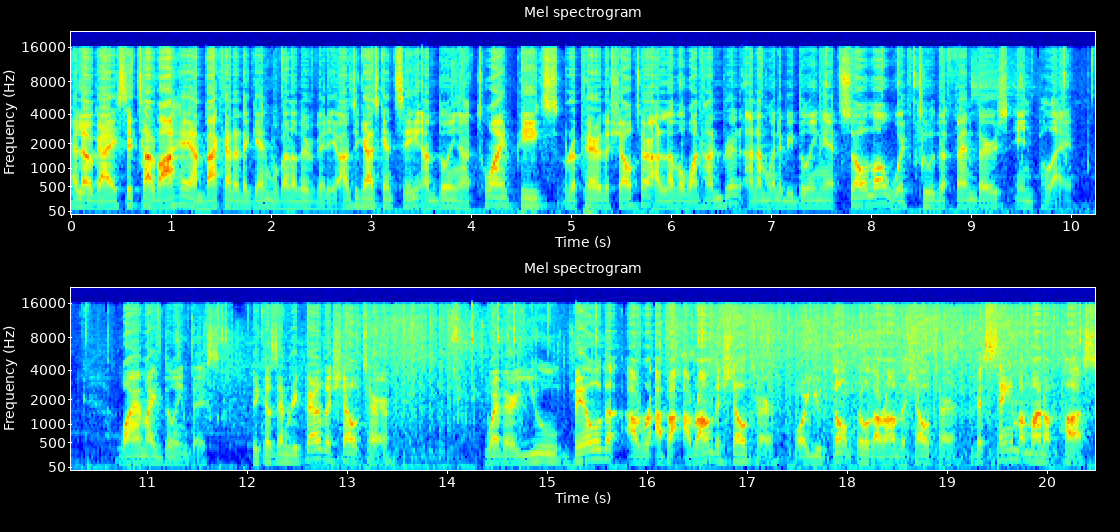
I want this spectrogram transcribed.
Hello guys, it's Salvaje, I'm back at it again with another video. As you guys can see, I'm doing a Twine Peaks Repair the Shelter at level 100 and I'm going to be doing it solo with two defenders in play. Why am I doing this? Because in Repair the Shelter, whether you build ar around the shelter or you don't build around the shelter, the same amount of husks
